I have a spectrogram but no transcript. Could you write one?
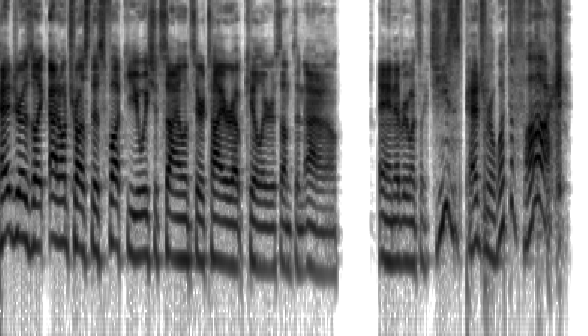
Pedro's like, "I don't trust this. Fuck you. We should silence her, tie her up, kill her, or something." I don't know. And everyone's like, Jesus, Pedro, what the fuck?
